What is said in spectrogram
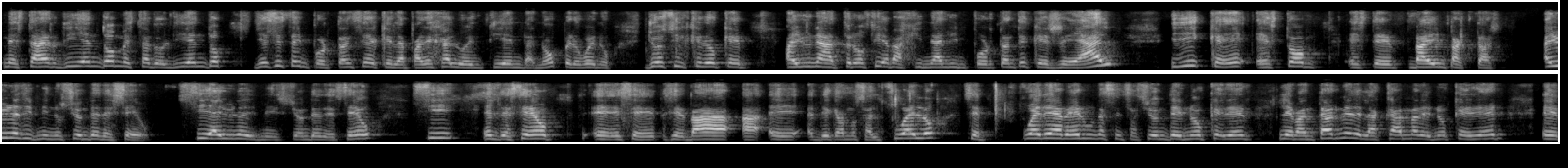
me está ardiendo, me está doliendo, y es esta importancia de que la pareja lo entienda, ¿no? Pero bueno, yo sí creo que hay una atrofia vaginal importante que es real y que esto este, va a impactar. Hay una disminución de deseo, sí hay una disminución de deseo, sí el deseo eh, se, va, eh, digamos, al suelo, se puede haber una sensación de no querer levantarme de la cama, de no querer eh,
